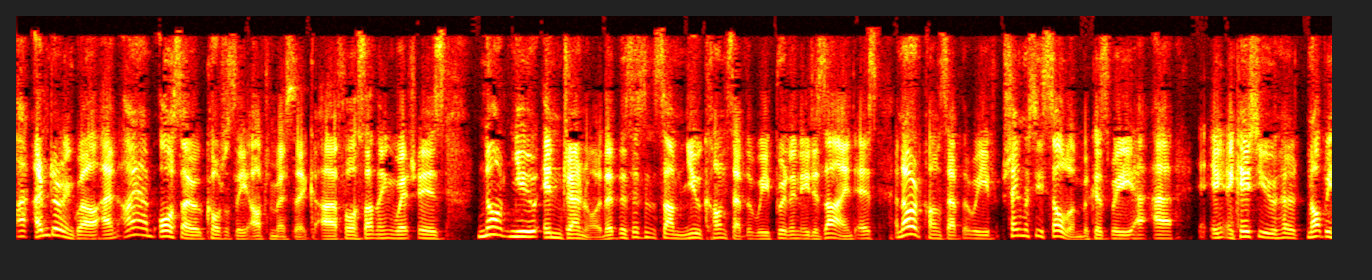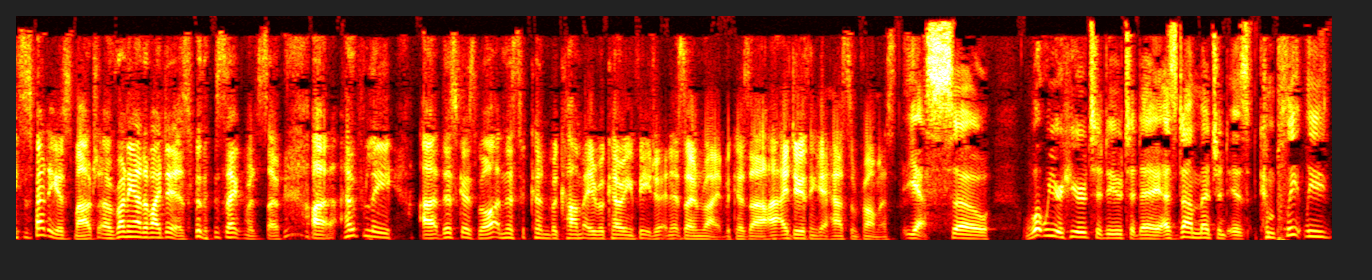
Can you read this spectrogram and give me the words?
I, am doing well, and I am also cautiously optimistic uh, for something which is not new in general. That this isn't some new concept that we've brilliantly designed. It's an old concept that we've shamelessly stolen because we, uh, uh, in, in, case you had not been suspecting as much, are running out of ideas for this segment. So uh, hopefully uh, this goes well, and this can become a recurring feature in its own right because uh, I do think it has some promise. Yes. So what we are here to do today, as Dom mentioned, is completely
